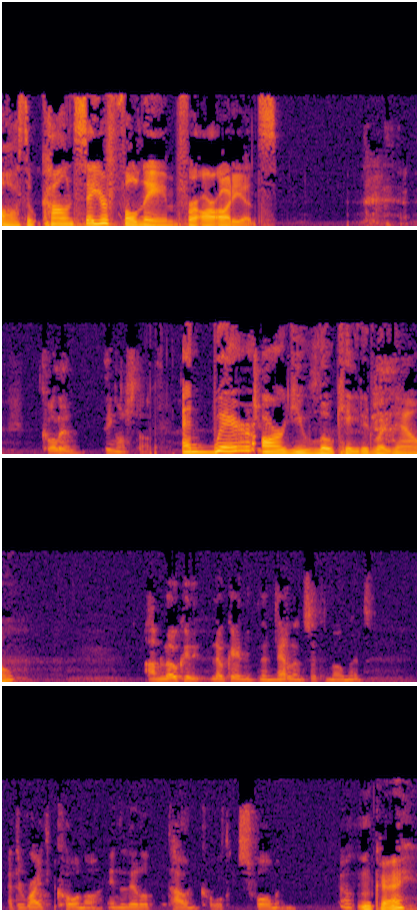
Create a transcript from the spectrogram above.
Awesome. Colin, say your full name for our audience. Colin Dingelstad. And where are you located right now? I'm located located in the Netherlands at the moment, at the right corner in a little town called Swalmen. Okay.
